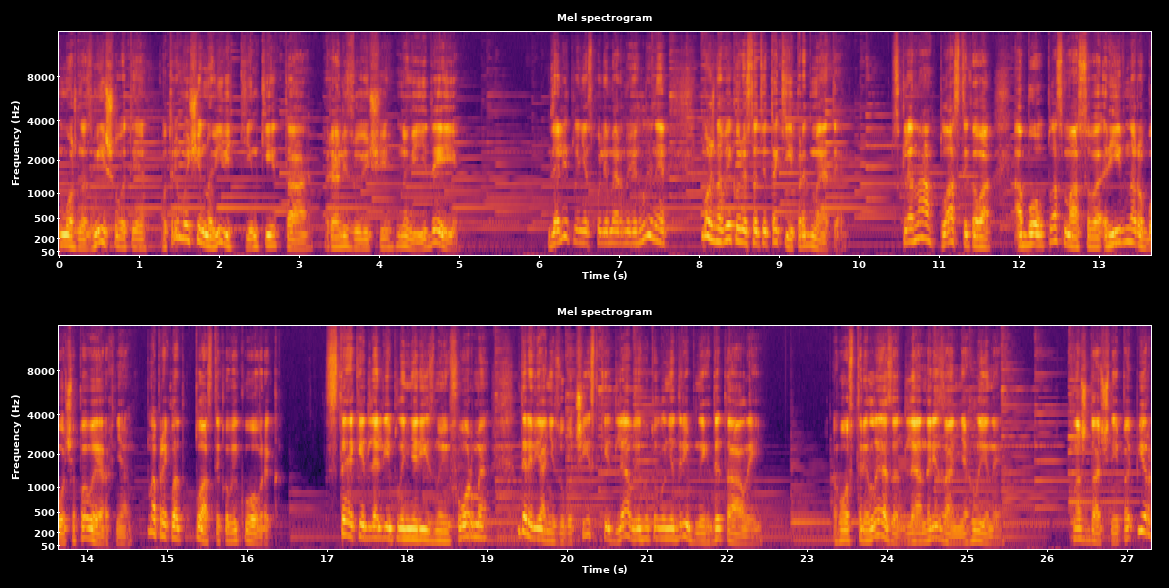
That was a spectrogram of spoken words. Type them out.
можна змішувати, отримуючи нові відтінки та реалізуючи нові ідеї. Для ліплення з полімерної глини можна використати такі предмети: скляна, пластикова або пластмасова рівна робоча поверхня, наприклад, пластиковий коврик. Стеки для ліплення різної форми, дерев'яні зубочистки для виготовлення дрібних деталей, гострі леза для нарізання глини, наждачний папір,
